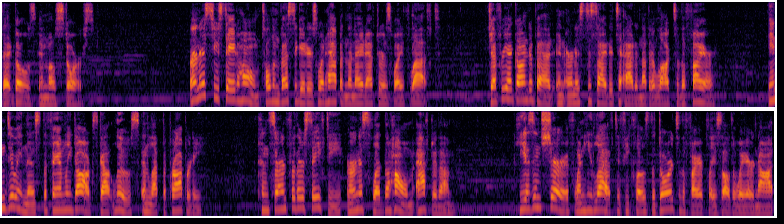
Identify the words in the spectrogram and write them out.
that goes in most stores. Ernest, who stayed home, told investigators what happened the night after his wife left. Jeffrey had gone to bed, and Ernest decided to add another log to the fire. In doing this, the family dogs got loose and left the property. Concerned for their safety, Ernest fled the home after them. He isn't sure if when he left if he closed the door to the fireplace all the way or not,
